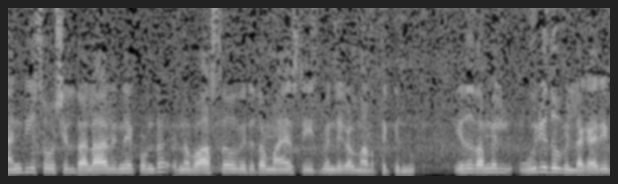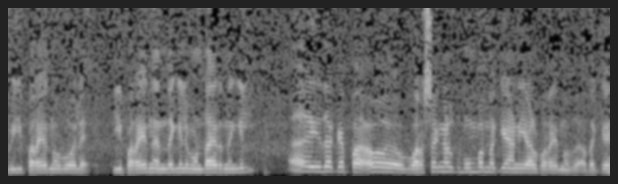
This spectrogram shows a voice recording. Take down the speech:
ആന്റി സോഷ്യൽ ദലാലിനെ കൊണ്ട് ഇന്ന് വാസ്തവവിരുദ്ധമായ സ്റ്റേറ്റ്മെന്റുകൾ നടത്തിക്കുന്നു. ഇത് തമ്മിൽ ഒരിതുമില്ല കാര്യം ഈ പറയുന്ന പോലെ ഈ പറയുന്ന എന്തെങ്കിലും ഉണ്ടായിരുന്നെങ്കിൽ ഇതൊക്കെ വർഷങ്ങൾക്ക് മുമ്പെന്നൊക്കെയാണ് ഇയാൾ പറയുന്നത്. അതൊക്കെ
